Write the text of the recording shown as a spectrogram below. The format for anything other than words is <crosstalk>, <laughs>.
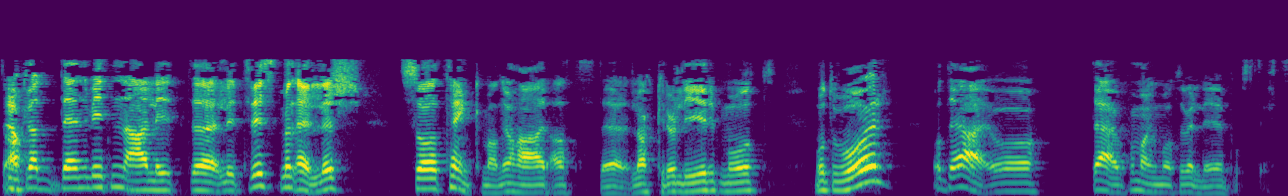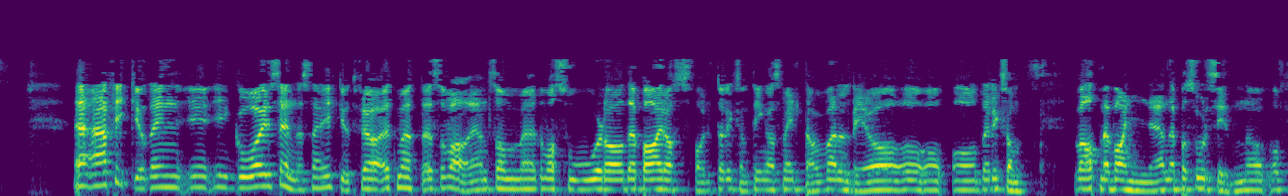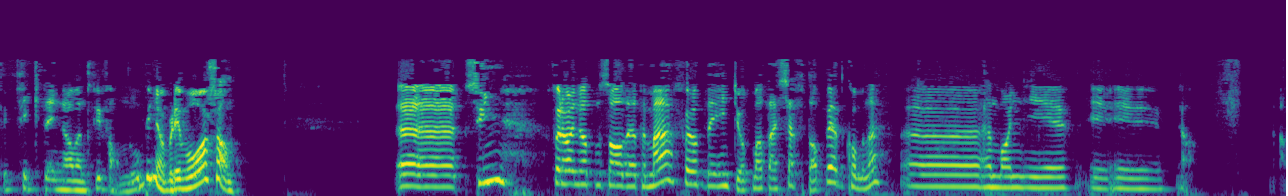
Så akkurat den biten er litt, litt, trist, men ellers så tenker man jo her at det lakker og lir mot, mot vår, og det er jo det er jo på mange måter veldig positivt. Jeg fikk jo den i, i går, senest når jeg gikk ut fra et møte, så var det en som Det var sol, og det bar asfalt, og liksom ting har smelta veldig, og, og, og, og, det liksom var at med vannet nede på solsiden, og, fikk den av en Fy faen, nå begynner det å bli vår, sa han. Eh, synd for han at han sa det til meg, for det endte opp med at jeg kjefta på vedkommende. Eh, en mann i, i, i ja,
